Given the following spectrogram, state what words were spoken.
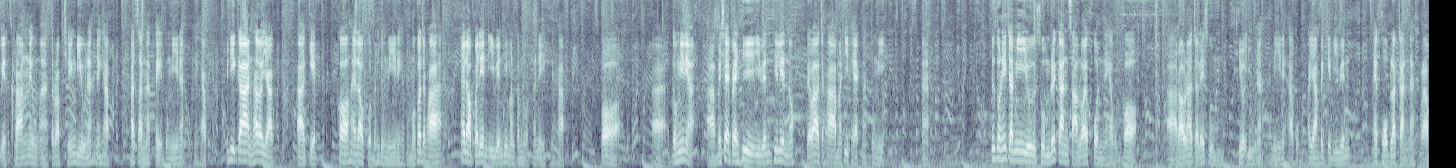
21 ครั้งในผมอะสำหรับเชงดิวนะนะครับคัดสรรนักเตะตรงนี้นะนะครับวิธีการถ้าเราอยากอ่าเก็บ ก็ให้เรากดมาที่ตรงนี้นะครับผมมันก็จะพาให้เราไปเล่นอีเวนท์ที่มันกำหนดนั่นเองนะครับก็อ่าตรงนี้เนี่ยอ่าไม่ใช่ไปที่อีเวนท์ที่เล่นเนาะแต่ว่าจะพามาที่แพ็คนะตรงนี้อ่าซึ่งตัวนี้จะมีอยู่สุ่มด้วยกัน 300 คนนะครับผมก็อ่าเราน่าจะได้สุ่มเยอะอยู่นะอันนี้นะครับผมพยายามไปเก็บอีเวนต์ให้ครบแล้วกันนะครับ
